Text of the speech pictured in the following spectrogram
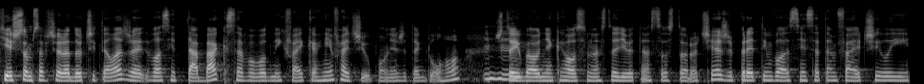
tiež som sa včera dočítala, že vlastne tabak sa vo vodných fajkách nefajčí úplne, že tak dlho. Mm-hmm. Že to je iba od nejakého 18. 19. storočia, že predtým vlastne sa tam fajčili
